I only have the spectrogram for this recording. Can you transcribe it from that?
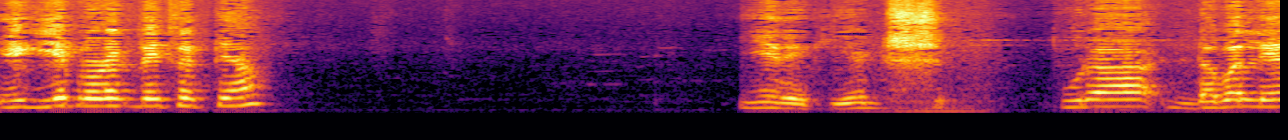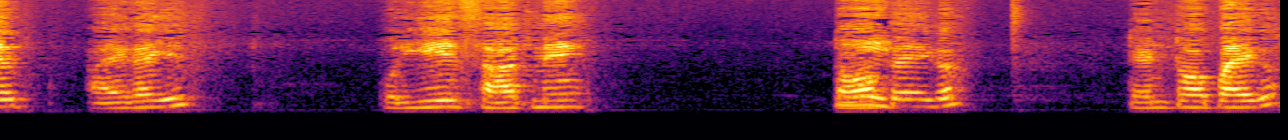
एक ये प्रोडक्ट देख सकते हैं आप। ये देखिए पूरा डबल लेयर आएगा ये। और ये साथ में टॉप आएगा टेन टॉप आएगा।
